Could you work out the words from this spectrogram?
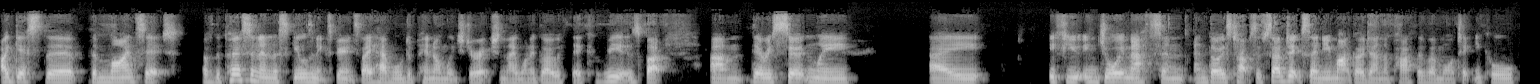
I guess the the mindset of the person and the skills and experience they have will depend on which direction they want to go with their careers. But um, there is certainly a if you enjoy maths and and those types of subjects, then you might go down the path of a more technical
